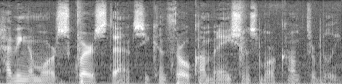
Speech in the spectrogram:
having a more square stance, he can throw combinations more comfortably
